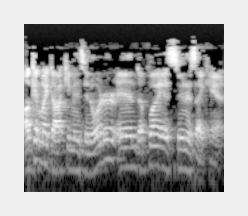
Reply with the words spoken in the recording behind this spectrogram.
I'll get my documents in order and apply as soon as I can.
